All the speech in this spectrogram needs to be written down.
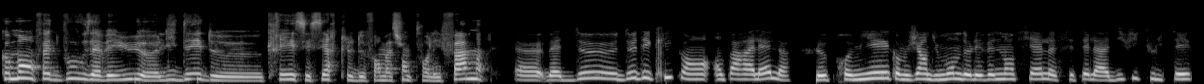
Comment en fait vous, vous avez eu euh, l'idée de créer ces cercles de formation pour les femmes? Euh, bah, deux, déclics en parallèle. Le premier, comme je viens du monde de l'événementiel, c'était la difficulté,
